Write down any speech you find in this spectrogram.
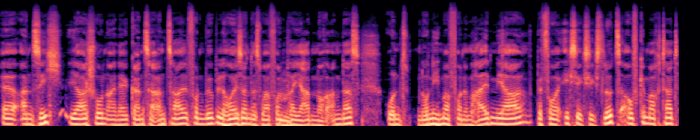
äh, an sich ja schon eine ganze Anzahl von Möbelhäusern. Das war vor ein paar mhm. Jahren noch anders. Und noch nicht mal vor einem halben Jahr, bevor XXX Lutz aufgemacht hat,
